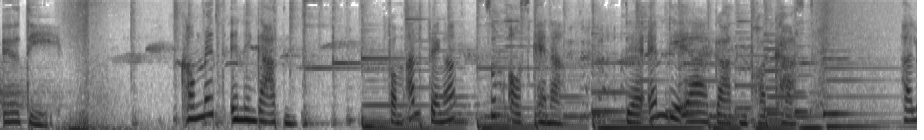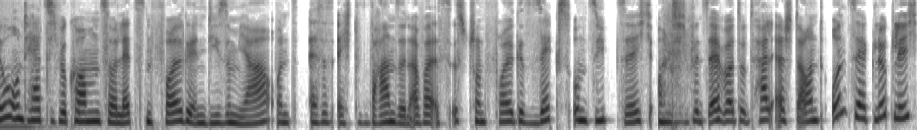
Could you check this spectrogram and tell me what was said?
ARD. Komm mit in den Garten. Vom Anfänger zum Auskenner. Der MDR Garten Podcast. Hallo und herzlich willkommen zur letzten Folge in diesem Jahr. Und es ist echt Wahnsinn, aber es ist schon Folge 76 und ich bin selber total erstaunt und sehr glücklich.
